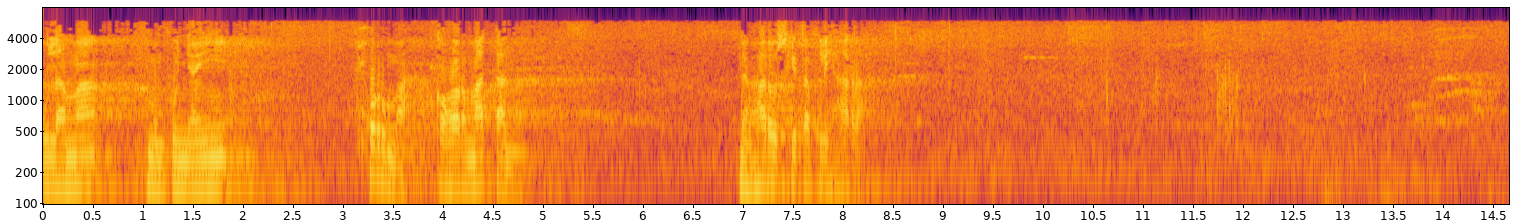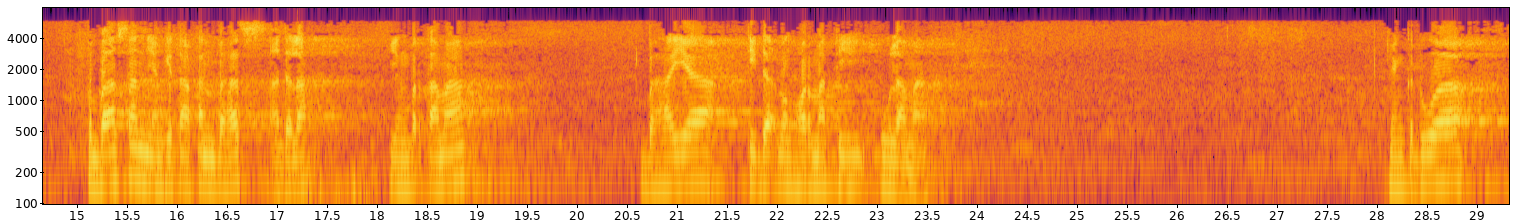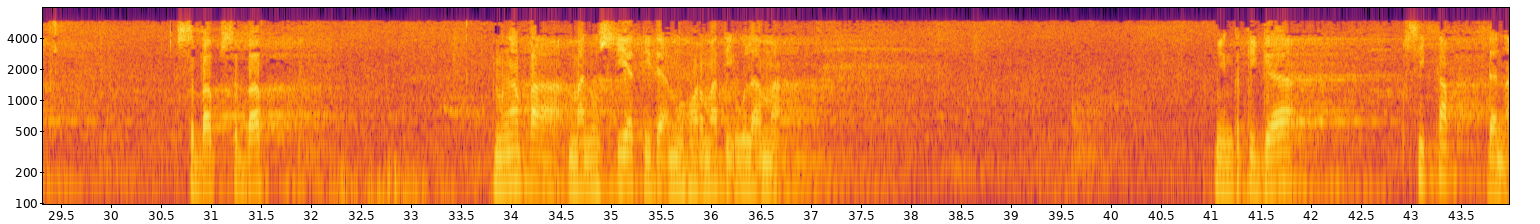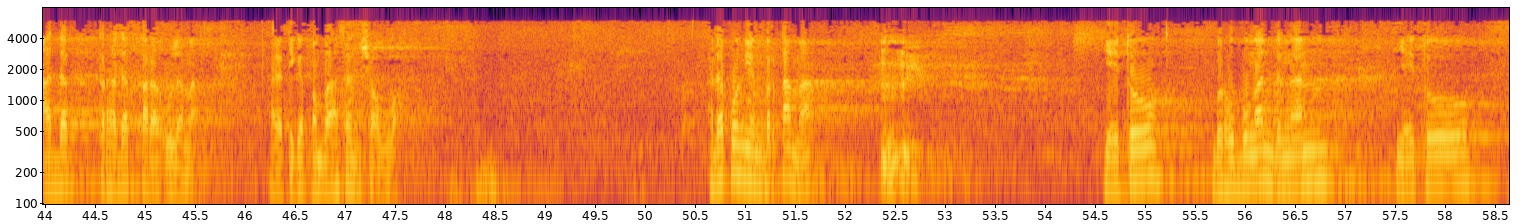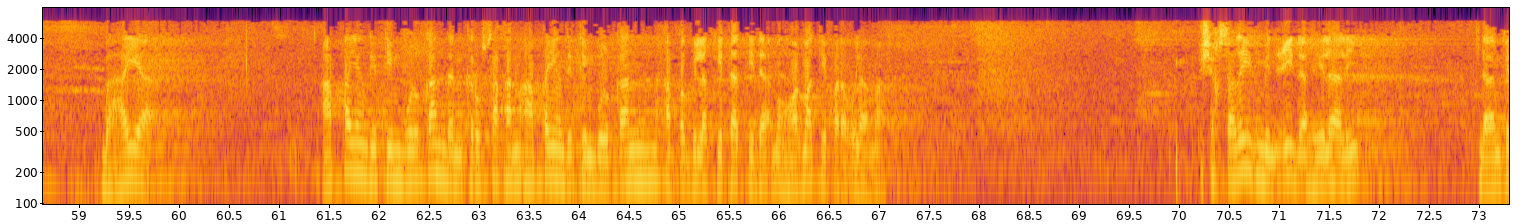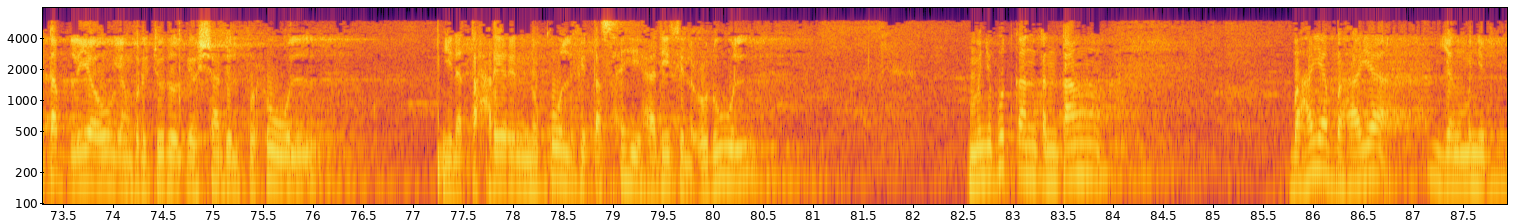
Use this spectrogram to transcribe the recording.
ulama mempunyai hormah, kehormatan yang harus kita pelihara. Pembahasan yang kita akan bahas adalah yang pertama bahaya tidak menghormati ulama. Yang kedua sebab-sebab mengapa manusia tidak menghormati ulama. Yang ketiga, sikap dan adab terhadap para ulama. Ada tiga pembahasan insyaallah. Adapun yang pertama yaitu berhubungan dengan yaitu bahaya apa yang ditimbulkan dan kerusakan apa yang ditimbulkan apabila kita tidak menghormati para ulama. Syekh Salim bin Eid Al-Hilali dalam kitab beliau yang berjudul Irsyadul Fuhul ila Tahririn Nuqul fi Tashih Haditsil Udul menyebutkan tentang bahaya-bahaya yang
